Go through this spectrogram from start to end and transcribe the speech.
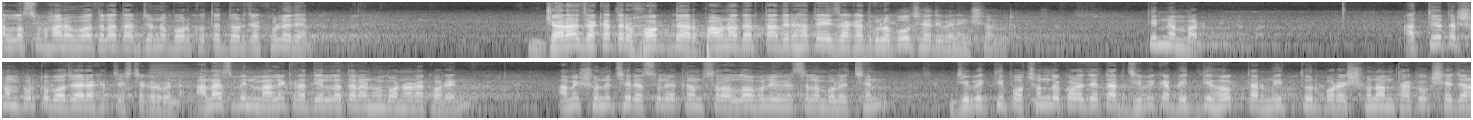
আল্লাহ সুবহানাহু ওয়া তার জন্য বরকতের দরজা খুলে দেন। যারা জাকাতের হকদার, পাওনাদার, তাদের হাতে এই জাকাতগুলো পৌঁছে দেবেন ইনশাল্লাহ তিন নম্বর, আত্মীয়তার সম্পর্ক বজায় রাখার চেষ্টা করবেন। আনাস বিন মালিক রাদিয়াল্লাহ তালাহু বর্ণনা করেন আমি শুনেছি রাসুল আকরম সাল্লাহ আলী সাল্লাম বলেছেন, যে ব্যক্তি পছন্দ করে যে তার জীবিকা বৃদ্ধি হোক, তার মৃত্যুর পরে সুনাম থাকুক, সে যেন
